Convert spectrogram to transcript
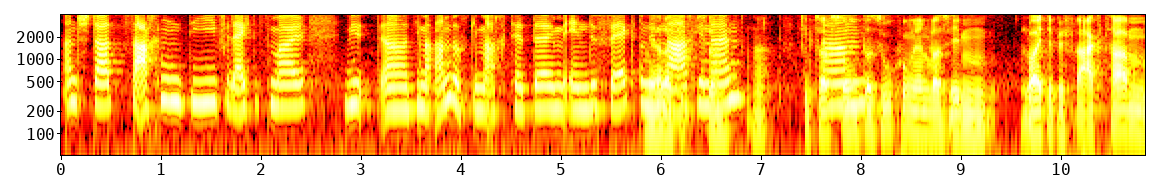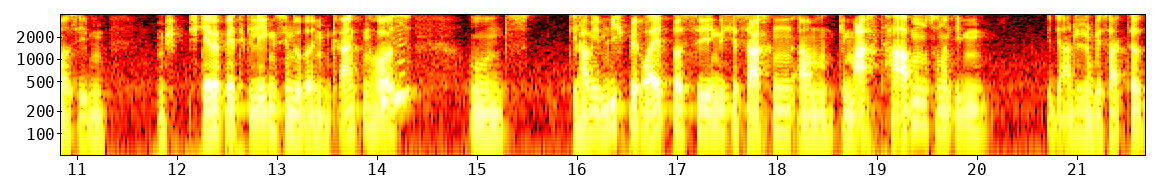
anstatt Sachen, die vielleicht jetzt mal wie, äh, die man anders gemacht hätte im Endeffekt und ja, im Nachhinein. Gibt's, ja. Gibt es auch so ähm, Untersuchungen, was eben Leute befragt haben, was eben im Sterbebett gelegen sind oder im Krankenhaus mhm. und die haben eben nicht bereut, dass sie irgendwelche Sachen ähm, gemacht haben, sondern eben, wie die Angie schon gesagt hat,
